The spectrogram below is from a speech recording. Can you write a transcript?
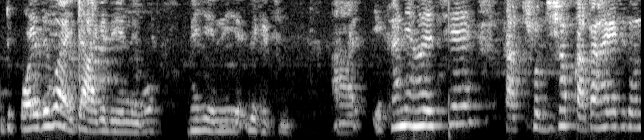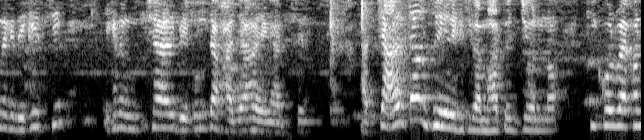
একটু পরে দেবো আর এটা আগে দিয়ে নেব। ভেজে নিয়ে রেখেছি। আর এখানে হয়েছে কাট সবজি সব কাটা হয়ে গেছে তোমাদেরকে দেখিয়েছি। এখানে উচ্ছে আর বেগুনটা ভাজা হয়ে গেছে। আর চালটাও ধুয়ে রেখেছিলাম ভাতের জন্য। কি করব এখন?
